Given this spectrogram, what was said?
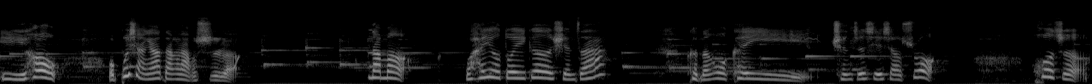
以后。我不想要当老师了，那么我还有多一个选择啊，可能我可以全职写小说，或者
